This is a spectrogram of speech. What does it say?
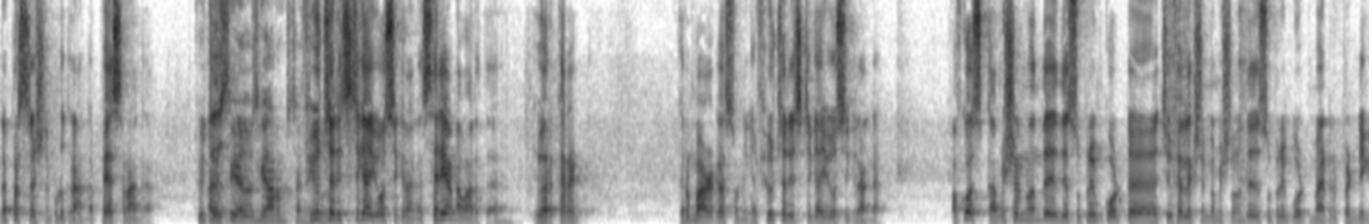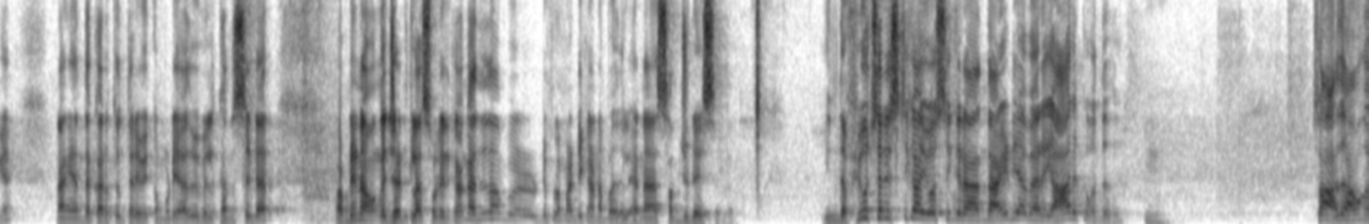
ரெப்ரசன்டேஷன் கொடுக்குறாங்க பேசுகிறாங்க ஃபியூச்சரிஸ்டிக்காக யோசிக்கிறாங்க. சரியான வார்த்தை. யுவர் கரெக்ட் ரொம்ப அழகாக சொன்னீங்க. ஃபியூச்சரிஸ்டிக்காக யோசிக்கிறாங்க. அஃப்கோர்ஸ் கமிஷன் வந்து இது supreme court chief election commission வந்து இது சுப்ரீம் கோர்ட் மேட்ரு பெண்டிங்கு நாங்கள் எந்த கருத்தும் தெரிவிக்க முடியாது. வில் கன்சிடர் அப்படின்னு அவங்க ஜென்டலாக சொல்லியிருக்காங்க. அதுதான் டிப்ளமேட்டிக்கான பதில். ஏன்னா சப்ஜுடேஸ் இல்லை. இந்த ஃபியூச்சரிஸ்டிக்காக யோசிக்கிற அந்த ஐடியா வேறு யாருக்கு வந்தது. ஸோ அது அவங்க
